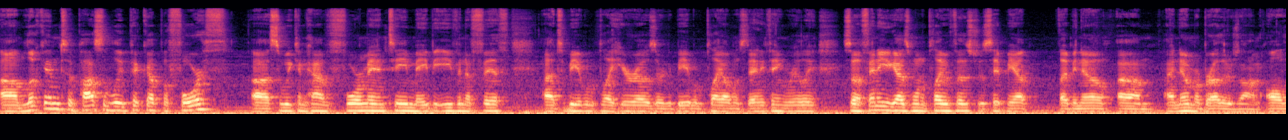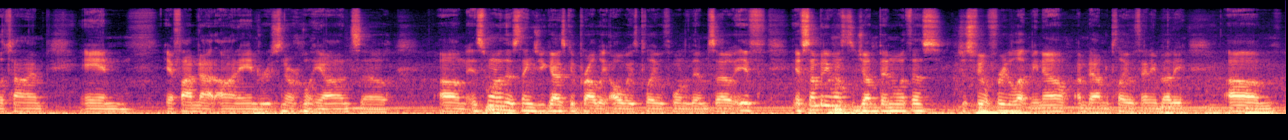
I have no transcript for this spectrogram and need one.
Um, looking to possibly pick up a fourth uh, so we can have four man team, maybe even a fifth, uh, to be able to play heroes or to be able to play almost anything really. So if any of you guys want to play with us, just hit me up. Let me know. Um, I know my brother's on all the time, and if I'm not on, Andrew's normally on. So um, it's one of those things you guys could probably always play with one of them. So if if somebody wants to jump in with us, just feel free to let me know. I'm down to play with anybody. Um,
